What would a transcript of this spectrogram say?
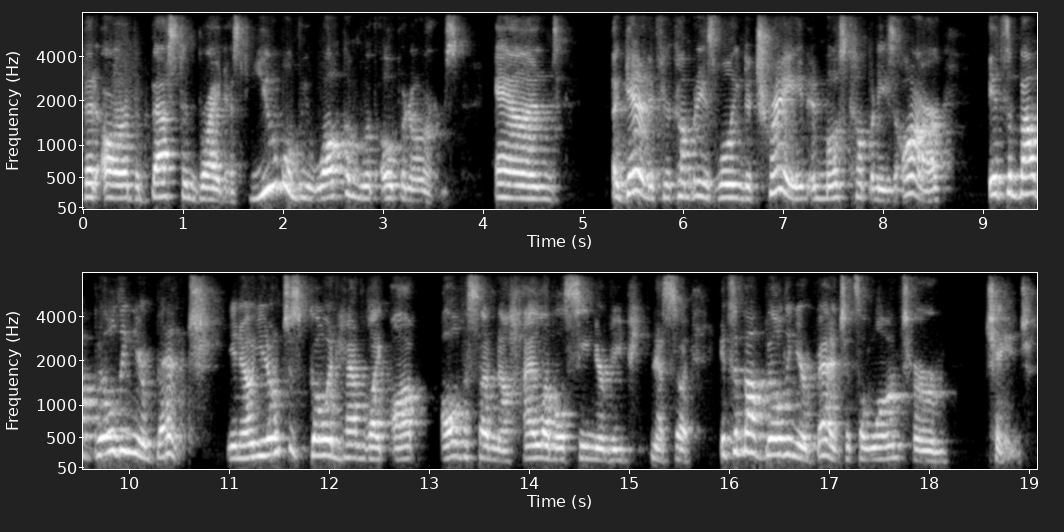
that are the best and brightest, you will be welcomed with open arms. And again, if your company is willing to train, and most companies are, it's about building your bench. You know, you don't just go and have like all, all of a sudden a high level senior VP So It's about building your bench. It's a long term change.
